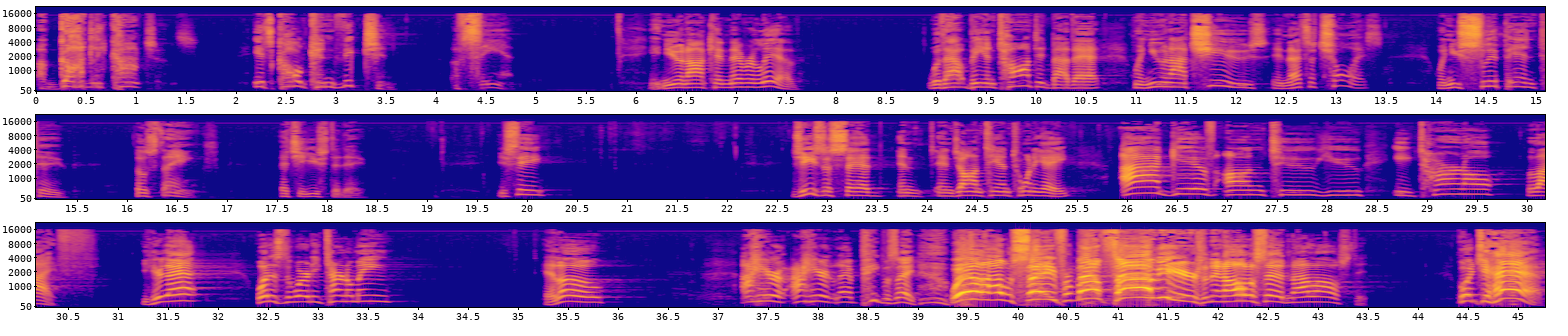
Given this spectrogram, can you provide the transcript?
a godly conscience. It's called conviction of sin. And you and I can never live without being taunted by that when you and I choose, and that's a choice, when you slip into those things that you used to do. You see, Jesus said in, in John 10 28, I give unto you eternal life. You hear that? What does the word eternal mean? Hello? I hear, I hear people say, Well, I was saved for about five years, and then all of a sudden I lost it. What'd you have?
